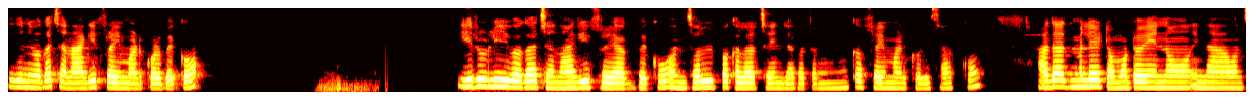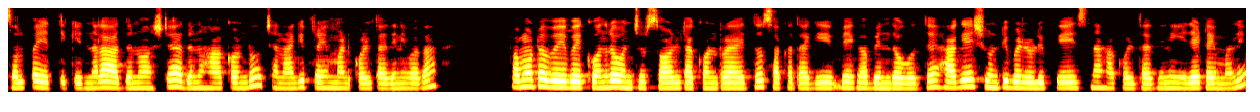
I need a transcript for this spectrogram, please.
ಇದನ್ನ ಇವಾಗ ಚೆನ್ನಾಗಿ ಫ್ರೈ ಮಾಡ್ಕೊಳ್ಬೇಕು. ಈರುಳ್ಳಿ ಇವಾಗ ಚೆನ್ನಾಗಿ ಫ್ರೈ ಆಗ್ಬೇಕು. ಒಂದ್ ಸ್ವಲ್ಪ ಕಲರ್ ಚೇಂಜ್ ಆಗೋ ತನಕ ಫ್ರೈ ಮಾಡ್ಕೊಳ್ಳಿ ಸಾಕು. ಅದಾದ್ಮೇಲೆ ಟೊಮೊಟೊ ಏನು ಇನ್ನ ಒಂದ್ ಸ್ವಲ್ಪ ಎತ್ತಿಕ್ಕಿದ್ನಲ್ಲ ಅದನ್ನು ಅಷ್ಟೇ ಅದನ್ನು ಹಾಕೊಂಡು ಚೆನ್ನಾಗಿ ಫ್ರೈ ಮಾಡ್ಕೊಳ್ತಾ ಇದೀನಿ ಇವಾಗ. ಟೊಮೊಟೊ ಬೇಯಬೇಕು ಅಂದ್ರೆ ಒಂಚೂರು ಸಾಲ್ಟ್ ಹಾಕೊಂಡ್ರೆ ಆಯ್ತು. ಸಖತ್ತಾಗಿ ಬೇಗ ಬೆಂದೋಗುತ್ತೆ. ಹಾಗೆ ಶುಂಠಿ ಬೆಳ್ಳುಳ್ಳಿ ಪೇಸ್ಟ್ನ ಹಾಕೊಳ್ತಾ ಇದೀನಿ ಇದೇ ಟೈಮಲ್ಲಿ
